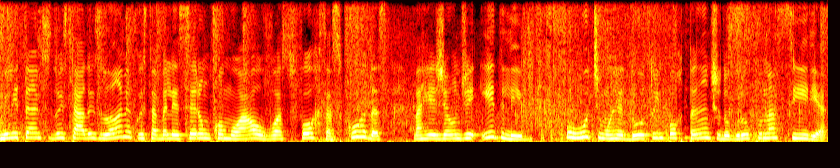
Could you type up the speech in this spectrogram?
Militantes do Estado Islâmico estabeleceram como alvo as forças curdas na região de Idlib, o último reduto importante do grupo na Síria.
